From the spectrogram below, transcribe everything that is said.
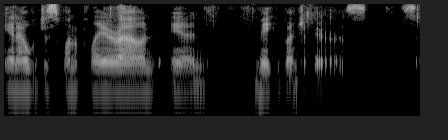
And I would just want to play around and make a bunch of arrows. So,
